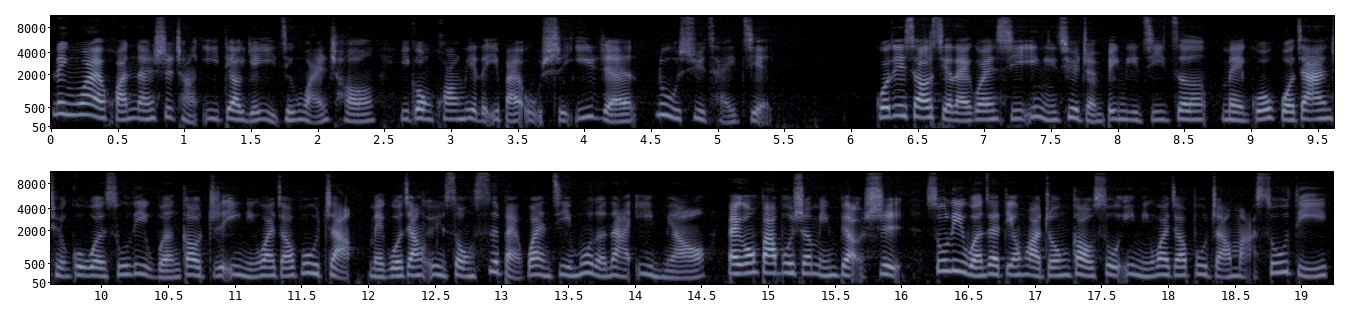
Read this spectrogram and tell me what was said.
另外，环南市场疫调也已经完成，一共框列了一百五十一人，陆续裁剪。国际消息来关系，印尼确诊病例激增。美国国家安全顾问苏利文告知印尼外交部长，美国将运送四百万剂莫德纳疫苗。白宫发布声明表示，苏利文在电话中告诉印尼外交部长马苏迪，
